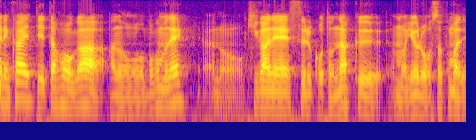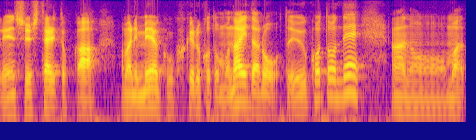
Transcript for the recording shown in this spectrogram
家に帰っていた方が、あの僕もねあの、気兼ねすることなく、まあ、夜遅くまで練習したりとか、あまり迷惑をかけることもないだろうということで、あのまあ、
